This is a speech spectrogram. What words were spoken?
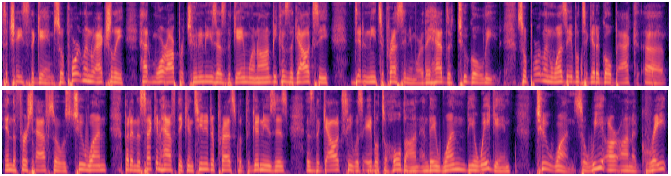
to chase the game. So Portland actually had more opportunities as the game went on because the Galaxy didn't need to press anymore. They had the two-goal lead. So Portland was able to get a goal back uh, in the first half, so it was 2-1. But in the second half, they continued to press. But the good news is, is the Galaxy was able to hold on, and they won the away game 2-1. So we are on a great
